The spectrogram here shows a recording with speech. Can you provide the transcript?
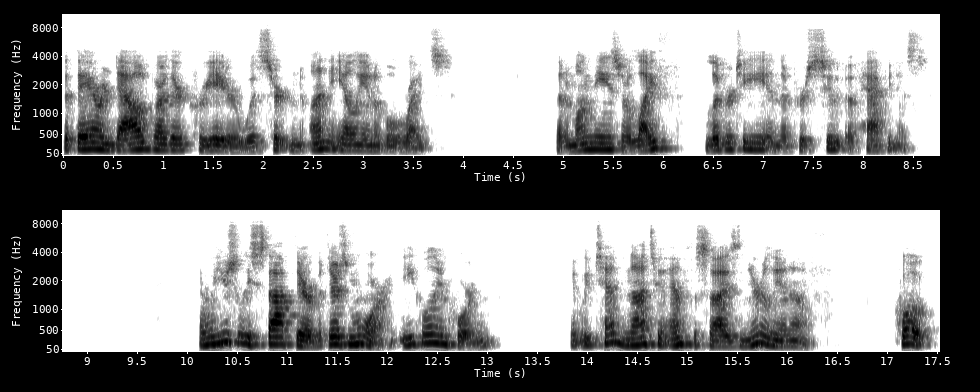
that they are endowed by their Creator with certain unalienable rights, that among these are life, liberty, and the pursuit of happiness. And we usually stop there, but there's more, equally important, that we tend not to emphasize nearly enough. Quote,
